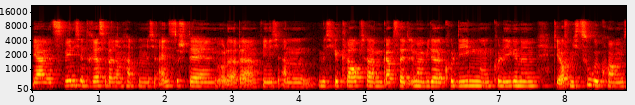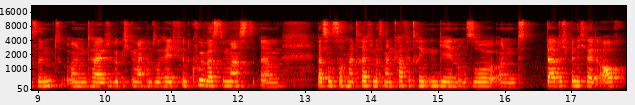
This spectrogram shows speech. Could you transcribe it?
ja, jetzt wenig Interesse daran hatten, mich einzustellen oder da wenig an mich geglaubt haben, gab es halt immer wieder Kollegen und Kolleginnen, die auf mich zugekommen sind und halt wirklich gemeint haben, so, hey, ich finde cool, was du machst, ähm, lass uns doch mal treffen, dass wir einen Kaffee trinken gehen und so. Und dadurch bin ich halt auch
